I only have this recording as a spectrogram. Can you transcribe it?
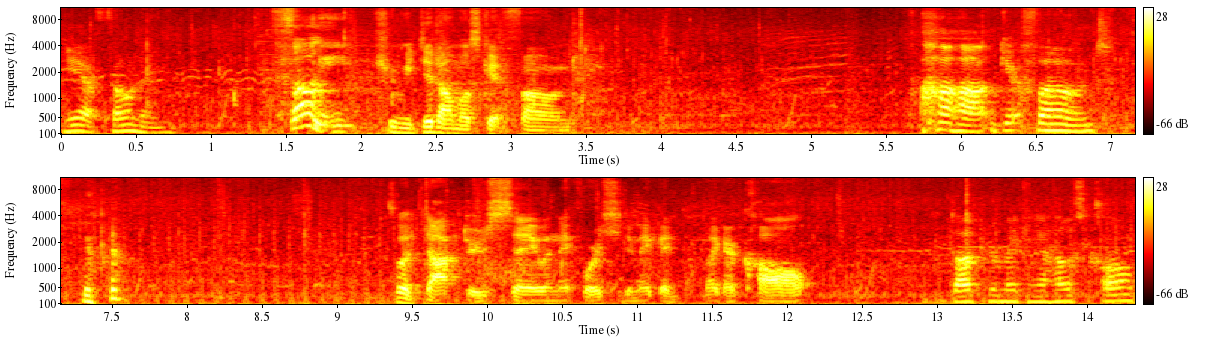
Yeah, phoning. Phony. True, we did almost get phoned. Haha, get phoned. That's what doctors say when they force you to make a like a call. Doctor making a house call.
